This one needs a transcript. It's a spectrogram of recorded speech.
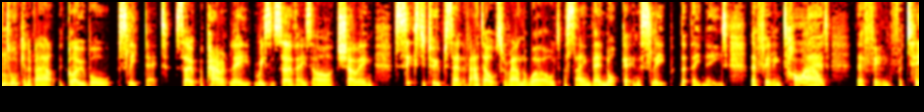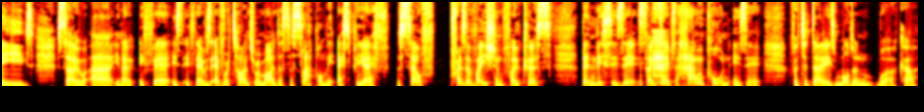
Mhm. talking about the global sleep debt. So apparently, recent surveys are showing 62% of adults around the world are saying they're not getting the sleep that they need. They're feeling tired. They're feeling fatigued. So, uh, you know, if there is, if there was ever a time to remind us to slap on the SPF, the self preservation focus, then this is it. So, Dave, so how important is it for today's modern worker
